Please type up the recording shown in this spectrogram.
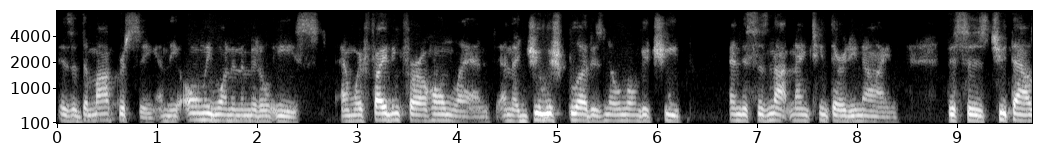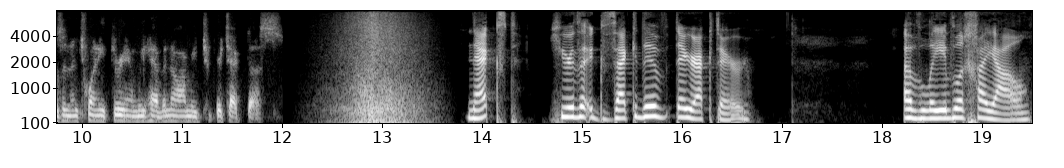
is a democracy and the only one in the Middle East. And we're fighting for our homeland. And that Jewish blood is no longer cheap and this is not 1939. This is 2023, and we have an army to protect us. Next, hear the executive director of Lev L'Chayal,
